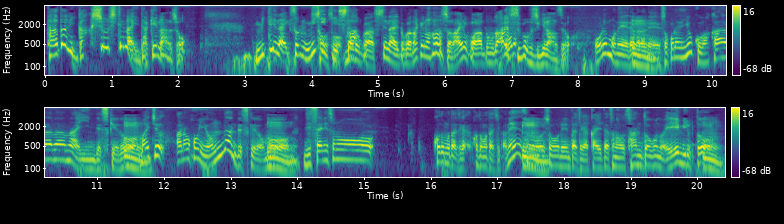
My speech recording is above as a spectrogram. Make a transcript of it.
ただ単に学習してないだけなんでしょ？見てない、それ見聞きしたとかしてないとかだけの話じゃないのかなと思って、あれすごい不思議なんですよ。俺もね、だからね、うんそこら辺よくわからないんですけど、うんまあ一応、あの本読んだんですけども、うん実際にその、子供たちが、子供たちがね、その少年たちが描いたその三等分の絵見ると、うん。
